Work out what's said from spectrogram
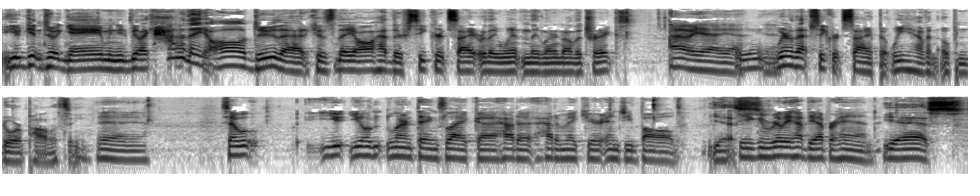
you'd get into a game and you'd be like, how do they all do that? Because they all had their secret site where they went and they learned all the tricks. Oh yeah, yeah, yeah. We're that secret site, but we have an open door policy. Yeah, yeah. So you you'll learn things like uh, how to how to make your Engie bald. Yes. So you can really have the upper hand. Yes.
